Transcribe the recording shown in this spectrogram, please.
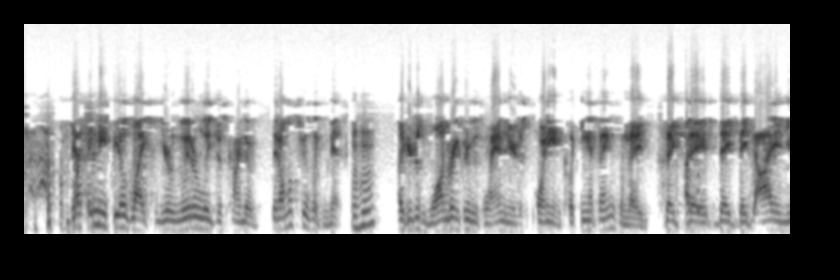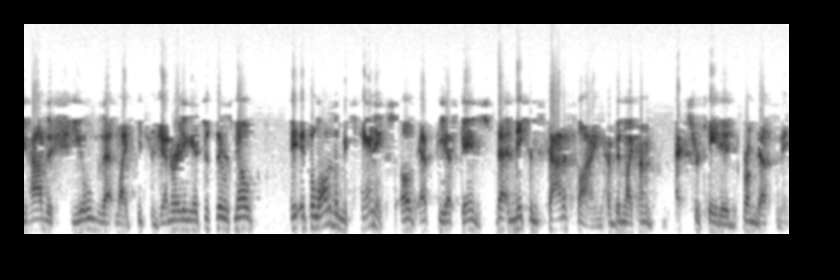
Destiny feels like you're literally just kind of, it almost feels like Myst. Mm-hmm. Like you're just wandering through this land and you're just pointing and clicking at things and they, they, they, they, they, they die and you have this shield that like keeps regenerating. It's just, there was no, it's a lot of the mechanics of FPS games that make them satisfying have been like kind of extricated from Destiny.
